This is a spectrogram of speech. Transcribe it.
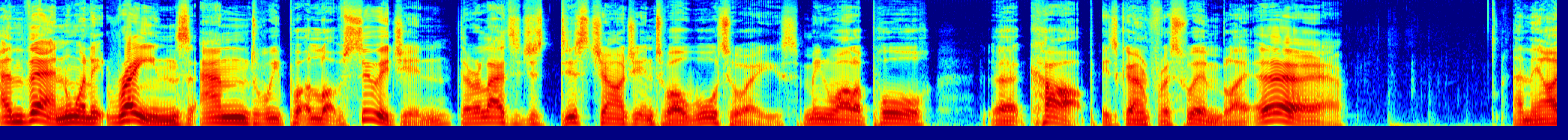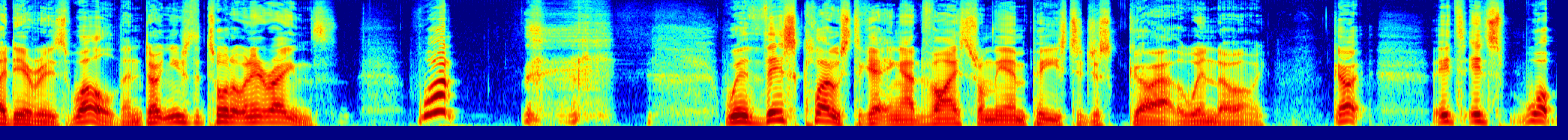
And then when it rains and we put a lot of sewage in, they're allowed to just discharge it into our waterways. Meanwhile, a poor uh, carp is going for a swim, like, Ugh. and the idea is, well, then don't use the toilet when it rains. What? We're this close to getting advice from the MPs to just go out the window, aren't we? Go. It's it's what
